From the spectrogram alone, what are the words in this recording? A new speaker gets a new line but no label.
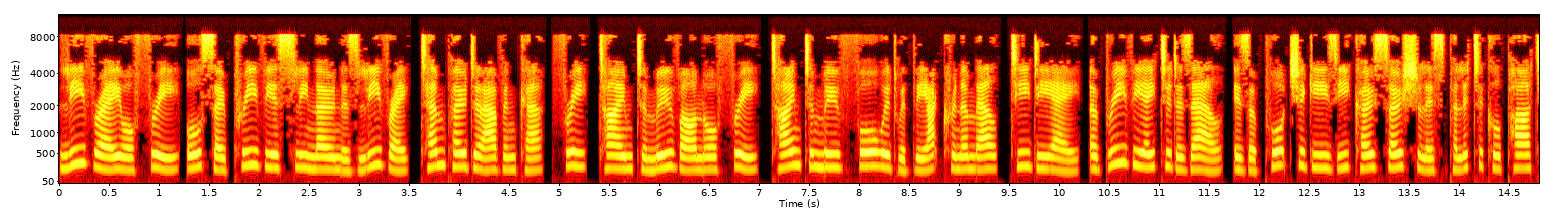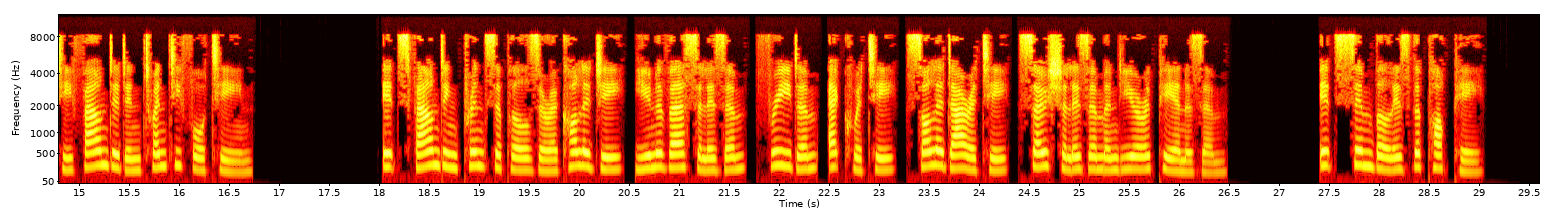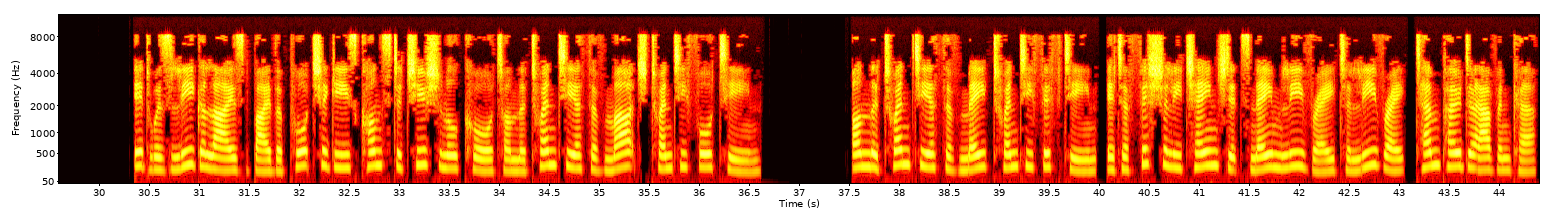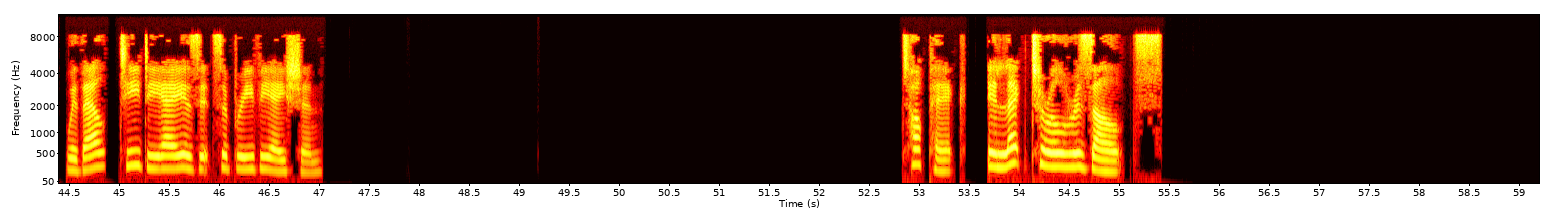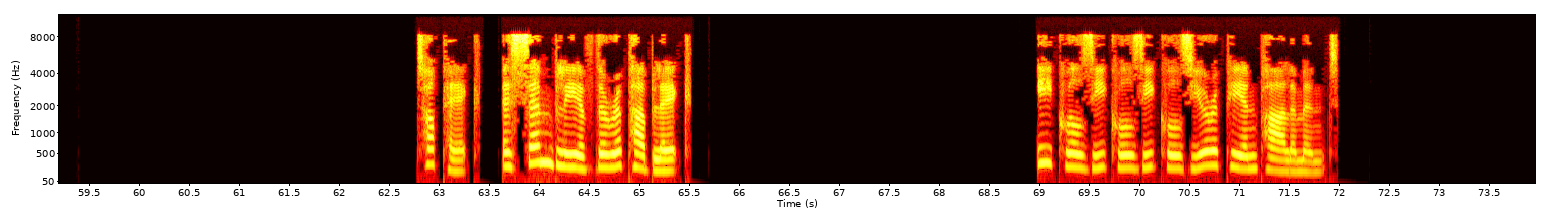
Livre or free also previously known as livre, tempo de avançar, free, time to move on or free, time to move forward with the acronym L, TDA, abbreviated as L, is a Portuguese eco-socialist political party founded in 2014. Its founding principles are ecology, universalism, freedom, equity, solidarity, socialism and Europeanism. Its symbol is the poppy. It was legalized by the Portuguese Constitutional Court on 20 March 2014. On 20 May 2015, it officially changed its name Livre to Livre, Tempo de Avançar, with L, TDA as its abbreviation. Electoral results Topic: Assembly of the Republic. Equals equals equals European Parliament.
